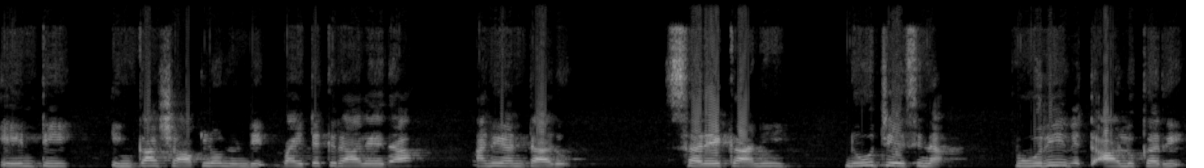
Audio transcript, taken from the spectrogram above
ఏంటి ఇంకా షాక్లో నుండి బయటకి రాలేదా? అని అంటాడు. సరే కానీ నువ్వు చేసిన పూరి విత్ ఆలు కర్రీ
